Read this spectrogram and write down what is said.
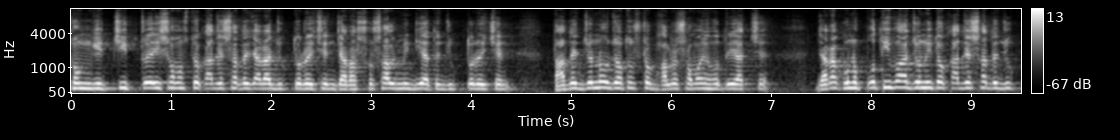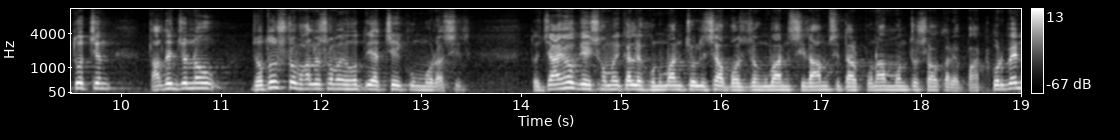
সংগীত, চিত্র এই সমস্ত কাজের সাথে যারা যুক্ত রয়েছেন, যারা সোশ্যাল মিডিয়াতে যুক্ত রয়েছেন, তাদের জন্যও যথেষ্ট ভালো সময় হতে যাচ্ছে। যারা কোনো প্রতিভাজনিত কাজের সাথে যুক্ত হচ্ছেন, তাদের জন্যও যথেষ্ট ভালো সময় হতে যাচ্ছে এই কুম্ভ রাশির। তো যাই হোক, এই সময়কালে হনুমান চল্লিশা বজ্রংবান শ্রীরাম সীতার প্রণাম মন্ত্র সহকারে পাঠ করবেন।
